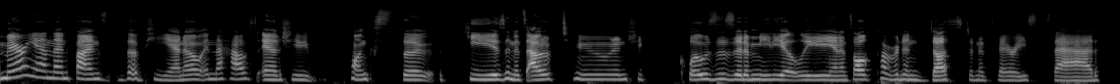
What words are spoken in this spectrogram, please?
Marianne then finds the piano in the house, and she plunks the keys, and it's out of tune, and she closes it immediately and it's all covered in dust and it's very sad.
